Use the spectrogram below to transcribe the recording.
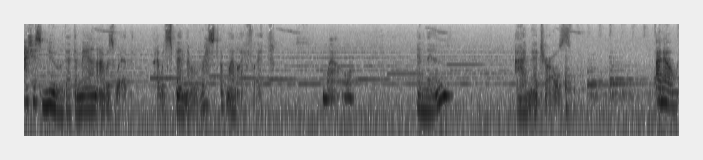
I just knew that the man I was with, I would spend the rest of my life with. Wow. And then I met Charles. I know,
